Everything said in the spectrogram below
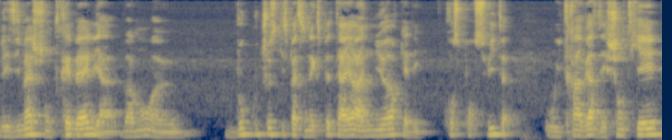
Les images sont très belles, il y a vraiment beaucoup de choses qui se passent en extérieur à New York, il y a des courses-poursuites où ils traversent des chantiers,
